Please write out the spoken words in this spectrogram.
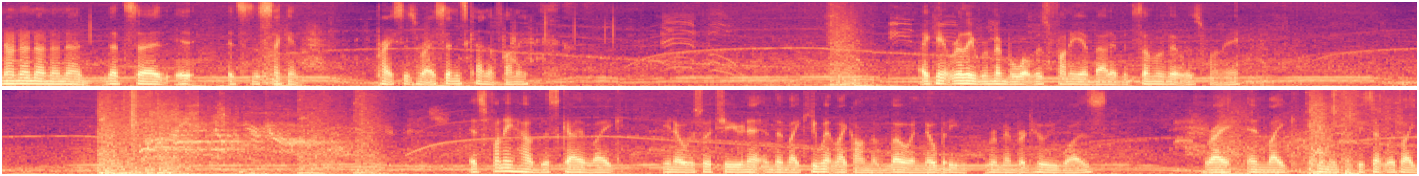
No, no, no, no, no. That's uh, it. It's the second Price is Rice, and it's kind of funny. I can't really remember what was funny about it, but some of it was funny. It's funny how this guy, like, you know, was with your unit, and then, like, he went, like, on the low, and nobody remembered who he was. Right? And, like, him and 50 Cent was, like,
